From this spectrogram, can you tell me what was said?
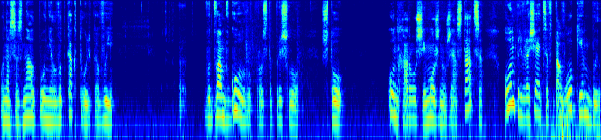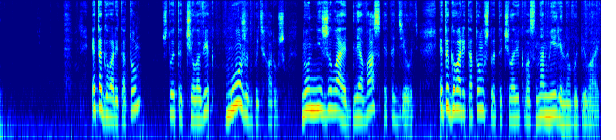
он осознал, понял, вот как только вы, э, вот вам в голову просто пришло, что он хороший, можно уже остаться, он превращается в того, кем был. Это говорит о том, что этот человек может быть хорошим, но он не желает для вас это делать. Это говорит о том, что этот человек вас намеренно выпивает,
